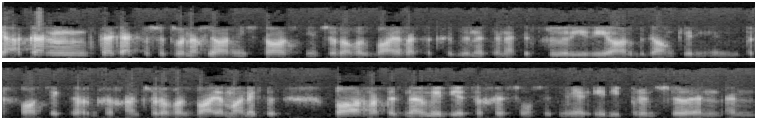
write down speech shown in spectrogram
Ja, ek kan kyk ek was vir 20 jaar in die staatsdiens, so daar was baie wat ek gedoen het en ek het vroeër hierdie jaar bedank in in die private sektor ingegaan. So daar was baie maar net 'n paar wat ek nou mee besig is. Ons het meneer Eddie Prinsloo in in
